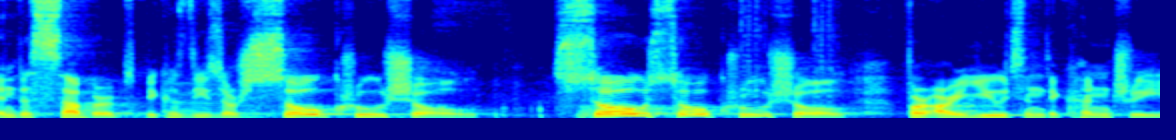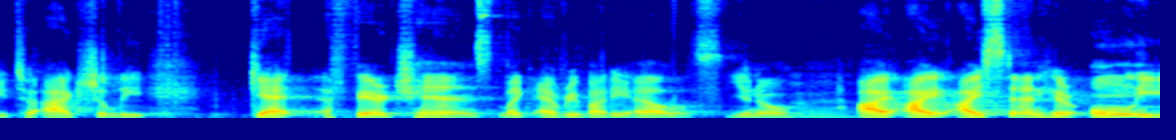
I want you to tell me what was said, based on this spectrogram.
in the suburbs because mm. these are so crucial, so, so crucial for our youth in the country to actually get a fair chance like everybody else, you know? Mm. I, I, I, stand here only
